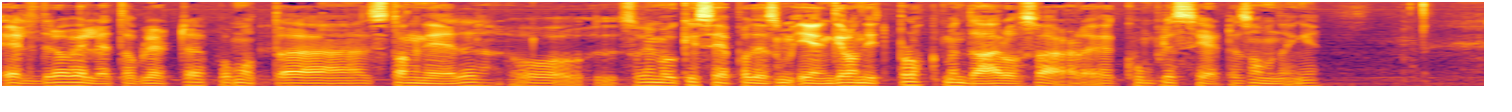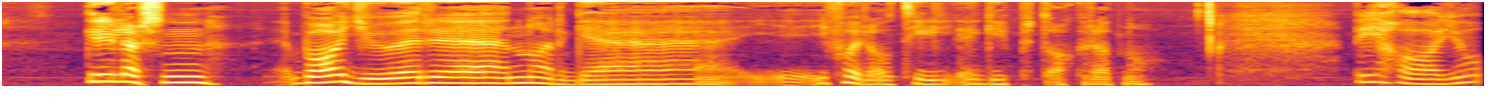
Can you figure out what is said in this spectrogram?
eldre og veletablerte på en måte stagnerer. Og, så vi må ikke se på det som én granittblokk, men der også er det kompliserte sammenhenger. Gry Larsen, hva gjør eh, Norge i forhold til Egypt akkurat nå? Vi har jo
